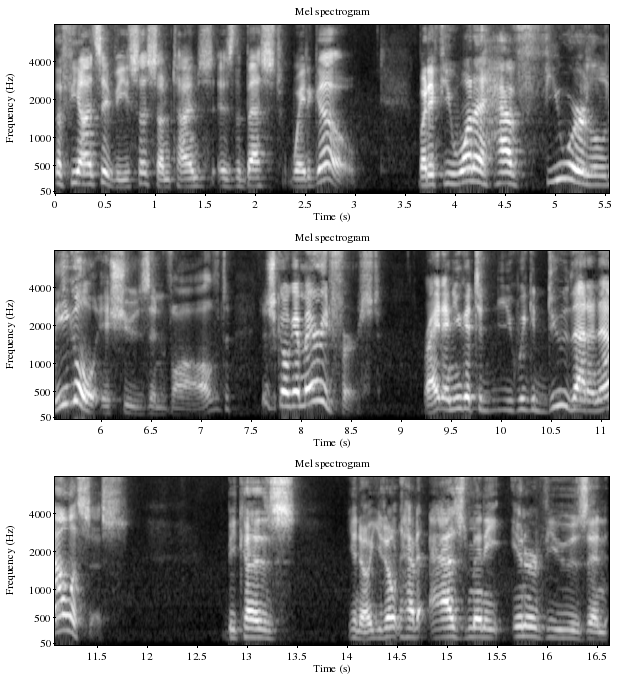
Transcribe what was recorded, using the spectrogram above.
the fiance visa sometimes is the best way to go. But if you want to have fewer legal issues involved, just go get married first, right? And you get to you, we could do that analysis because you know you don't have as many interviews and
